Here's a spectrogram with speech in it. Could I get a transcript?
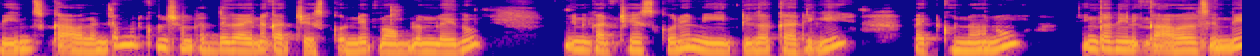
బీన్స్ కావాలంటే మీరు కొంచెం పెద్దగా అయినా కట్ చేసుకోండి ప్రాబ్లం లేదు. నేను కట్ చేసుకొని నీట్గా కడిగి పెట్టుకున్నాను. ఇంకా దీనికి కావాల్సింది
